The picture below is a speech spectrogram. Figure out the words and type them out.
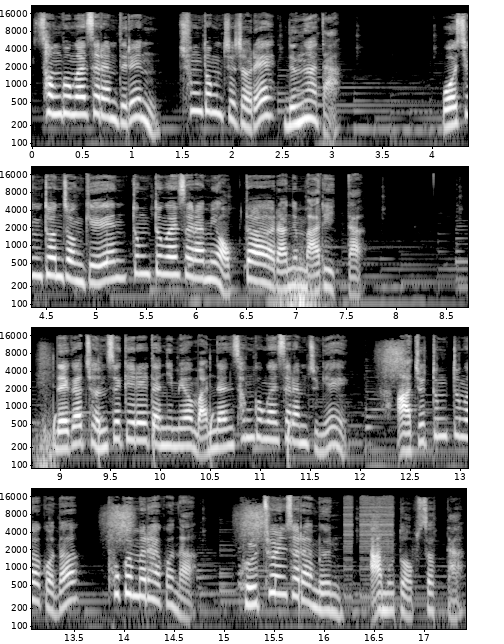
성공한 사람들은 충동 조절에 능하다. 워싱턴 정계엔 뚱뚱한 사람이 없다라는 말이 있다. 내가 전 세계를 다니며 만난 성공한 사람 중에 아주 뚱뚱하거나 폭음을 하거나 골초인 사람은 아무도 없었다.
